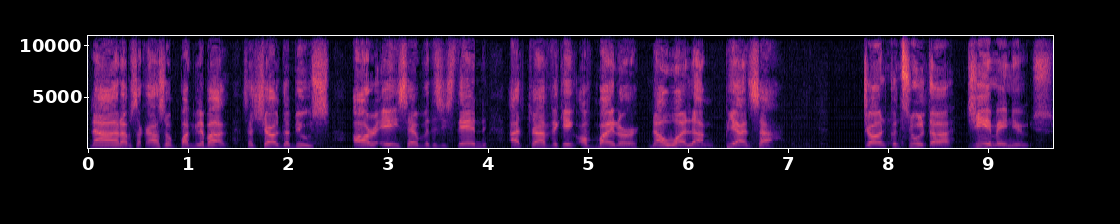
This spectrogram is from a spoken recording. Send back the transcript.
Naharap sa kasong paglabag sa child abuse, RA 7610 at trafficking of minor na walang piyansa. John Consulta, GMA News.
